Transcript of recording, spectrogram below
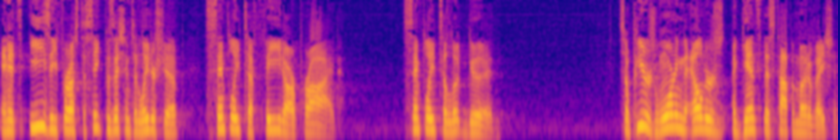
And it's easy for us to seek positions in leadership simply to feed our pride, simply to look good. So Peter's warning the elders against this type of motivation.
